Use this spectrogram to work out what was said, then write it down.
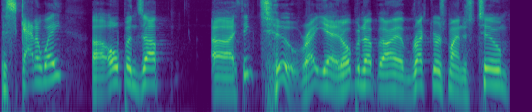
Piscataway? Uh, opens up, I think, two, right? Yeah, it opened up uh, Rutgers minus two.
